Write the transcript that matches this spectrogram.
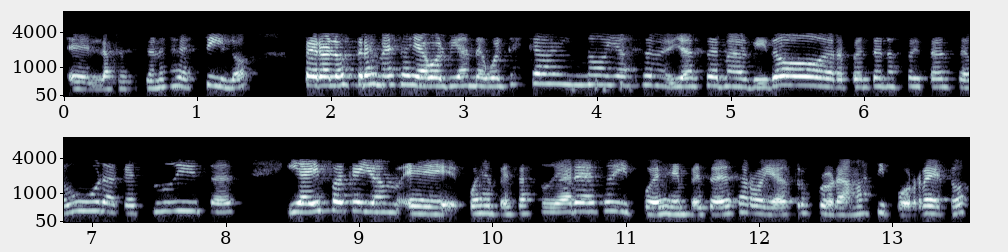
eh, las sesiones de estilo, pero a los tres meses ya volvían de vuelta, es que, ay, no, ya se, me, ya se me olvidó, de repente no estoy tan segura, ¿qué tú dices? Y ahí fue que yo, eh, pues, empecé a estudiar eso y, pues, empecé a desarrollar otros programas tipo reto,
